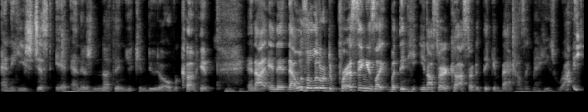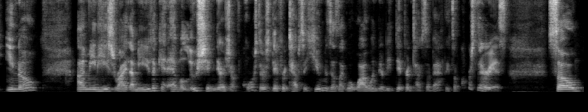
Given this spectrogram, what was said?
and he's just it. And there's nothing you can do to overcome him. And I and it, that was a little depressing. Is like, but then he, you know, I started I started thinking back. I was like, man, he's right. You know, I mean, he's right. I mean, you look at evolution. There's of course there's different types of humans. I was like, well, why wouldn't there be different types of athletes? Of course there is. So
